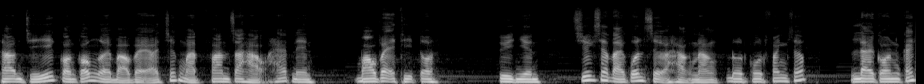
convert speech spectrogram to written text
Thậm chí còn có người bảo vệ ở trước mặt Phan Gia Hảo hét lên, bảo vệ thị tôn. Tuy nhiên, chiếc xe tải quân sự hạng nặng đột ngột phanh sấp, lại còn cách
